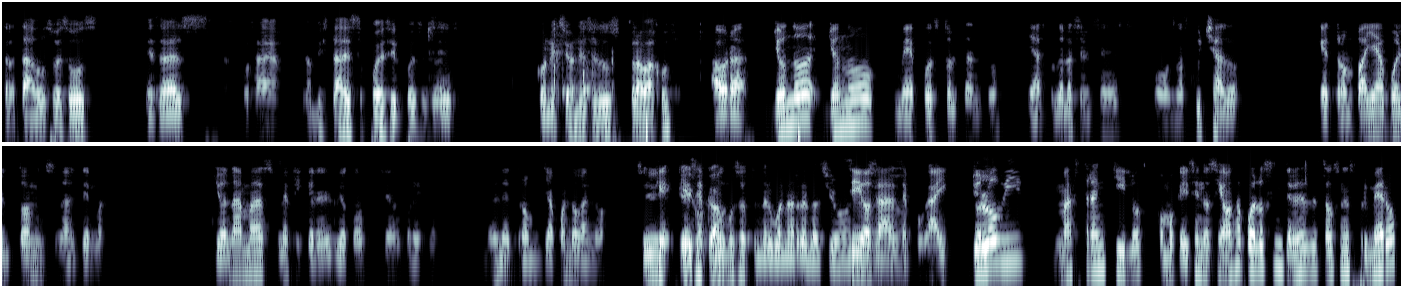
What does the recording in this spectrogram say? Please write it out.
tratados o esos, esas, o sea, amistades, se puede decir, pues, esas conexiones, esos trabajos? Ahora, yo no, yo no me he puesto al tanto, ya después de las elecciones, o no he escuchado que Trump haya vuelto a mencionar el tema. Yo nada más me fijé en el video que me pusieron en el colegio, el de Trump ya cuando ganó. Sí, Que- que, que dijo se que pu- vamos a tener buena relación. Sí, o sea, se ahí- yo lo vi más tranquilo, como que diciendo, si vamos a poner los intereses de Estados Unidos primero,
